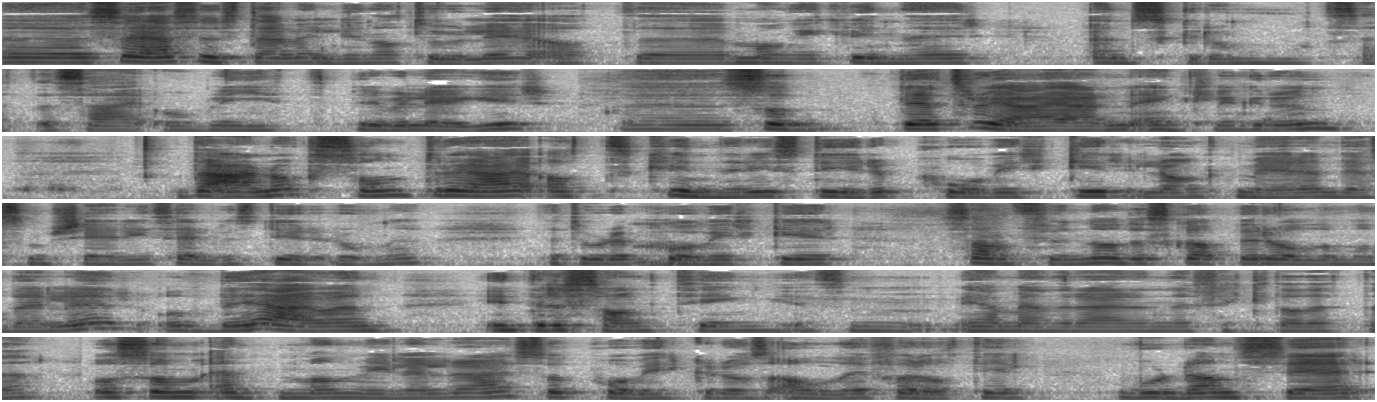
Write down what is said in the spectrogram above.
Uh, så jeg syns det er veldig naturlig at uh, mange kvinner ønsker å motsette seg å bli gitt privilegier. Eh, så det tror jeg er den enkle grunn. Det er nok sånn, tror jeg, at kvinner i styret påvirker langt mer enn det som skjer i selve styrerommet. Jeg tror det påvirker samfunnet, og det skaper rollemodeller. Og det er jo en interessant ting som jeg mener er en effekt av dette. Og som enten man vil eller ei, så påvirker det oss alle i forhold til hvordan ser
